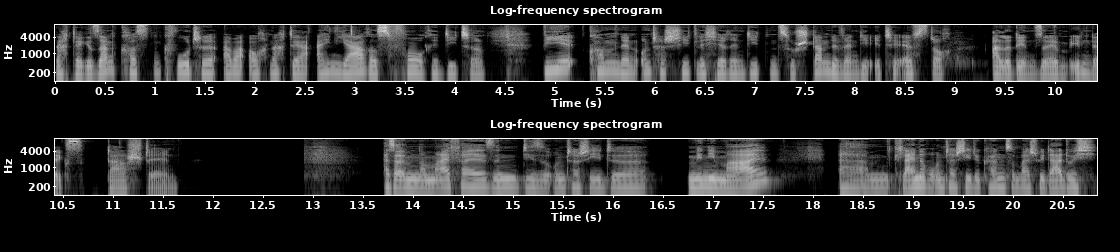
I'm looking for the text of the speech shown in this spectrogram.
nach der Gesamtkostenquote, aber auch nach der Einjahresfondsrendite. Wie kommen denn unterschiedliche Renditen zustande, wenn die ETFs doch alle denselben Index darstellen? Also im Normalfall sind diese Unterschiede minimal. Ähm, kleinere Unterschiede können zum Beispiel dadurch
